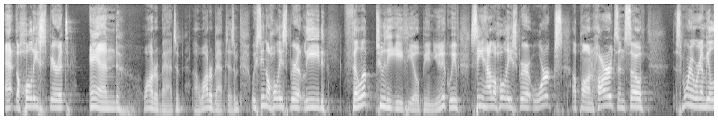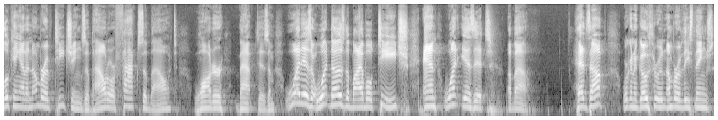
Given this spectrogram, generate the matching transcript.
at the Holy Spirit and uh, water baptism, we've seen the Holy Spirit lead Philip to the Ethiopian eunuch. We've seen how the Holy Spirit works upon hearts, and so this morning we're going to be looking at a number of teachings about or facts about water baptism. What is it? What does the Bible teach? And what is it about? Heads up, we're going to go through a number of these things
